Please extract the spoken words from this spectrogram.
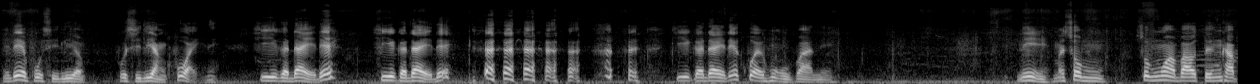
นี่เด้ผู้สีเลี้ยง ผู้สีเลี้ยงข้วยนี่ ขี่ก็ได้เด้ ขี่ก็ได้เด้ ขี่ก็ได้เด้ข้วยหูบานนี่นี่มาส้มส้มงัวเบาตึงครับ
